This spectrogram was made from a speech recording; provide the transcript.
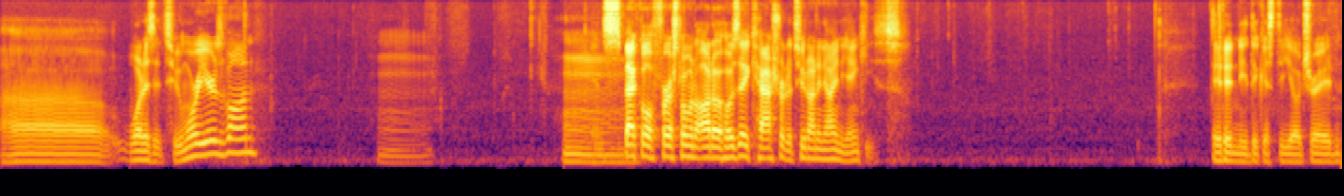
Uh, what is it? Two more years, Vaughn. And Speckle first Bowman auto Jose Castro to 299 Yankees. They didn't need the Castillo trade.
